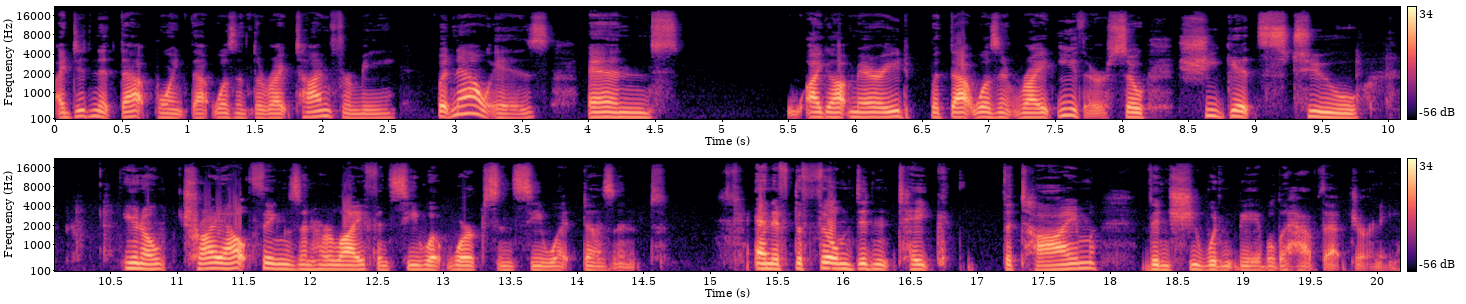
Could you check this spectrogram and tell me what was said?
I didn't at that point. That wasn't the right time for me. But now is. And I got married, but that wasn't right either. So she gets to, you know, try out things in her life and see what works and see what doesn't. And if the film didn't take the time, then she wouldn't be able to have that journey.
